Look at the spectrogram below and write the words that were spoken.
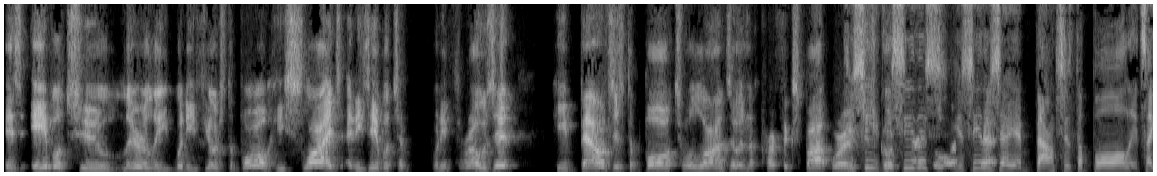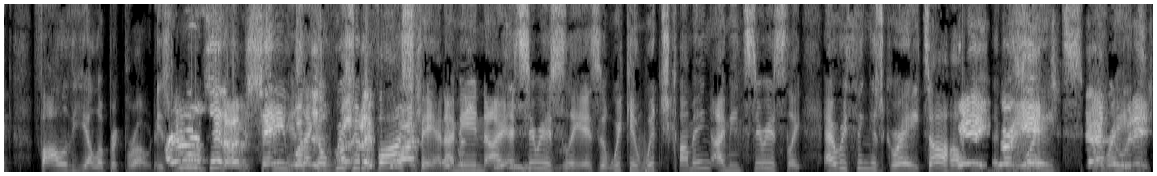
is able to literally, when he fields the ball, he slides and he's able to, when he throws it, he bounces the ball to Alonso in the perfect spot where You it see, just you see this? You see this? It bounces the ball. It's like follow the yellow brick road. It's I don't more- understand. I'm saying He's like the, a Wizard I- of Oz fan. I mean, I, seriously, is a Wicked Witch coming? I mean, seriously, everything is great. Oh, Yeah, you're great, it. That's great. who it is.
